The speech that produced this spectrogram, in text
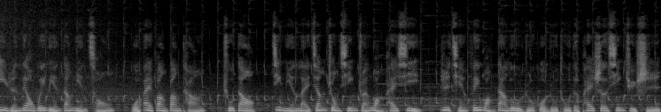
艺人廖威廉当年从《我爱棒棒糖》出道，近年来将重心转往拍戏。日前飞往大陆如火如荼的拍摄新剧时，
